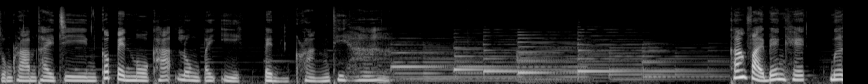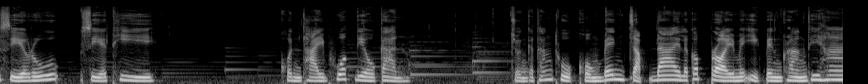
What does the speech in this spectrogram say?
สงครามไทยจีนก็เป็นโมฆะลงไปอีกเป็นครั้งที่ห้าข้างฝ่ายเบ้งเฮกเมื่อเสียรู้เสียที คนไทยพวกเดียวกัน จนกระทั่งถูกคงเบ้งจับได้แล้วก็ปล่อยมาอีกเป็นครั้งที่ห้า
